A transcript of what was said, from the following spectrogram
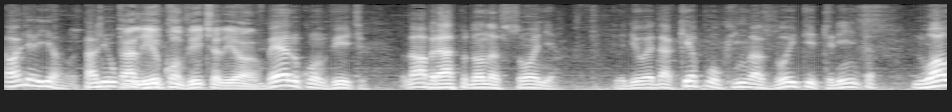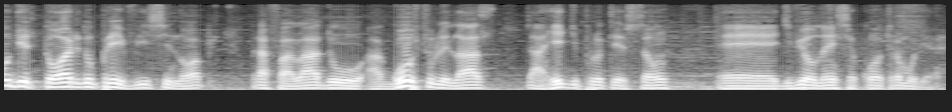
olha aí, ó, tá ali o tá convite. ali o convite ali, ó. Um belo convite. Um abraço para dona Sônia, entendeu? É daqui a pouquinho, às 8h30, no auditório do Previ Sinop, para falar do Agosto Lilás, da Rede de Proteção é, de Violência contra a Mulher.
